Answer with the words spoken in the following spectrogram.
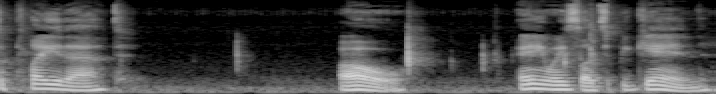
to play that. Oh. Anyways, let's begin.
